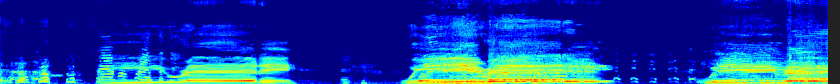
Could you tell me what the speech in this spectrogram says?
We ready. We ready. We ready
